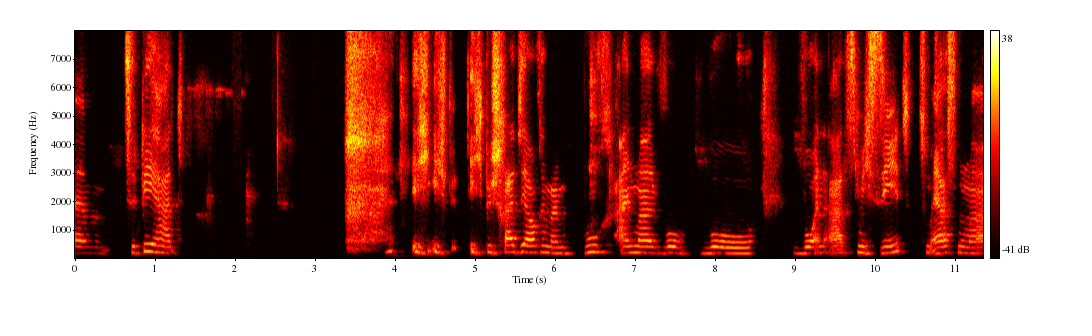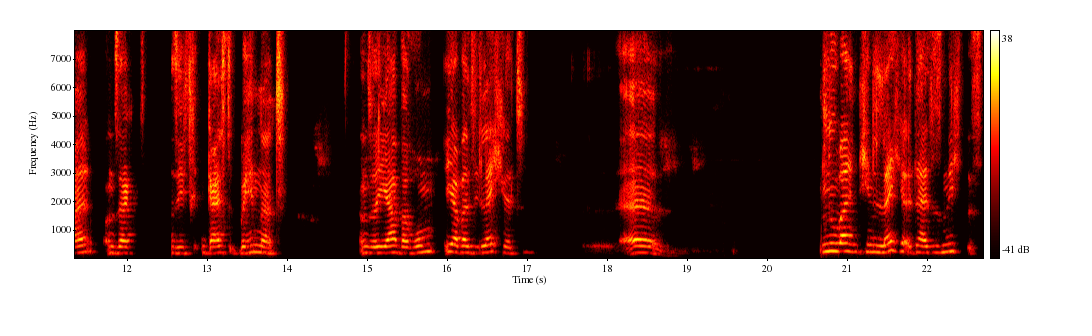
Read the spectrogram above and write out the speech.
ähm, CP hat. Ich, ich, ich beschreibe sie auch in meinem Buch einmal, wo, wo wo ein Arzt mich sieht zum ersten Mal und sagt, sie ist geistig behindert. Und so, ja, warum? Ja, weil sie lächelt. Äh, nur weil ein Kind lächelt, heißt es nicht, dass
